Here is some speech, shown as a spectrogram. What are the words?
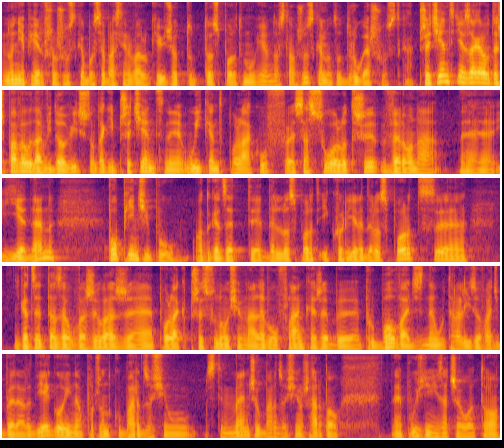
no nie pierwszą szóstkę, bo Sebastian Walukiewicz od Tutto Sport mówiłem, dostał szóstkę, no to druga szóstka. Przeciętnie zagrał też Paweł Dawidowicz, no taki przeciętny weekend Polaków. Sassuolo 3, Verona 1, po 5,5 od Gazety dello Sport i Corriere dello Sport. Gazeta zauważyła, że Polak przesunął się na lewą flankę, żeby próbować zneutralizować Berardiego i na początku bardzo się z tym męczył, bardzo się szarpał. E, później zaczęło to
